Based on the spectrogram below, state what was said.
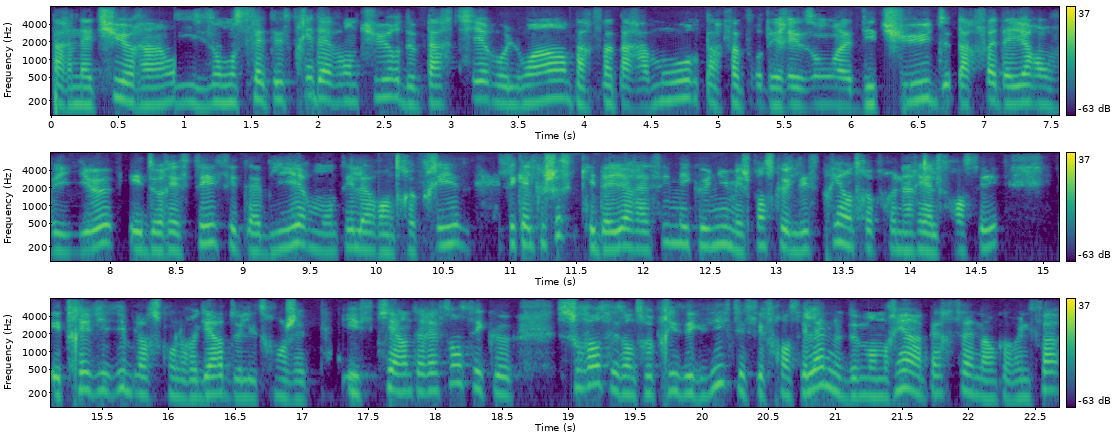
par nature. Hein. Ils ont cet esprit d'aventure, de partir au loin, parfois par amour, parfois pour des raisons euh, d'études, parfois d'ailleurs en VIE, et de rester, s'établir, monter leur entreprise. C'est quelque chose qui est d'ailleurs assez méconnu, mais je pense que l'esprit entrepreneurial français est très visible lorsqu'on le regarde de l'étranger. Et ce qui est intéressant, c'est que souvent ces entreprises existent et ces Français-là ne demandent rien à personne. Encore une fois,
